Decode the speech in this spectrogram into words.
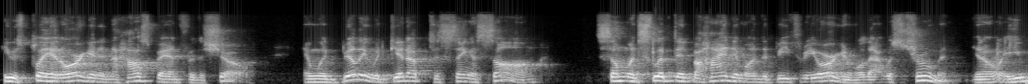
he was playing organ in the house band for the show. And when Billy would get up to sing a song, someone slipped in behind him on the B3 organ. Well, that was Truman. You know, he,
